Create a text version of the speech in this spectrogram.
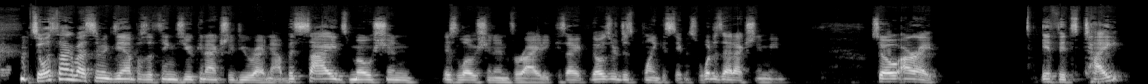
So let's talk about some examples of things you can actually do right now besides motion is lotion and variety because those are just blanket statements. What does that actually mean? So, all right. If it's tight,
